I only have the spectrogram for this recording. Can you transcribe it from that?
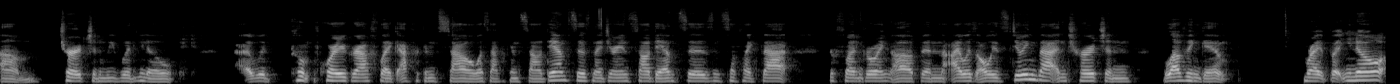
um, church, and we would you know I would choreograph like African style, West African style dances, Nigerian style dances, and stuff like that. for fun growing up. And I was always doing that in church and loving it. Right. But, you know,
